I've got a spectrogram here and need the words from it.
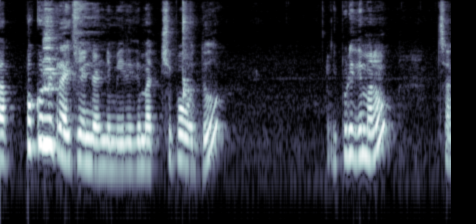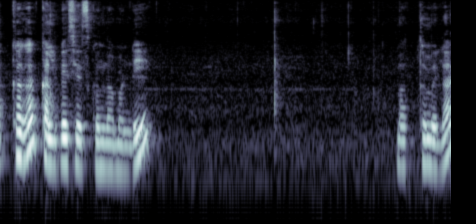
తప్పకుండా ట్రై చేయండి అండి మీరు ఇది మర్చిపోవద్దు. ఇప్పుడు ఇది మనం చక్కగా కలిపేసేసుకుందామండి. మొత్తం ఇలా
